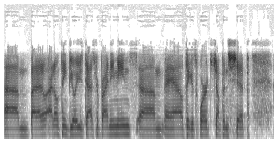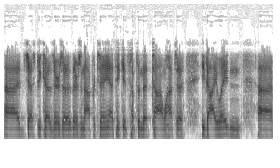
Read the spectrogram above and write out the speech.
Um, but I don't, I don't think BYU is desperate by any means, um, and I don't think it's worth jumping ship uh, just because there's a there's an opportunity. I think it's something that Tom will have to evaluate and uh,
